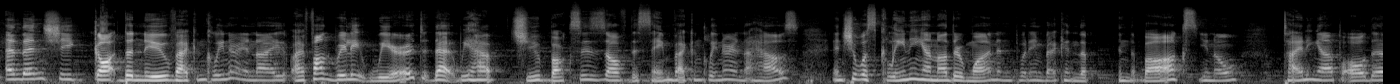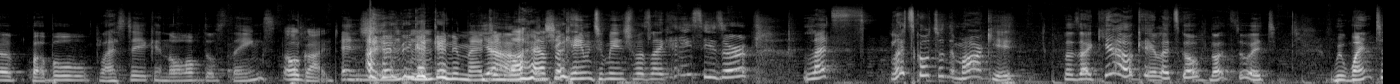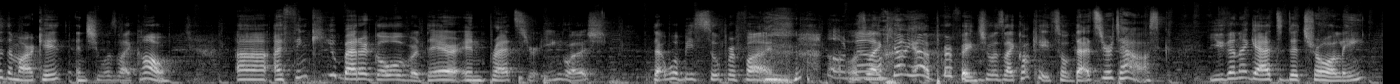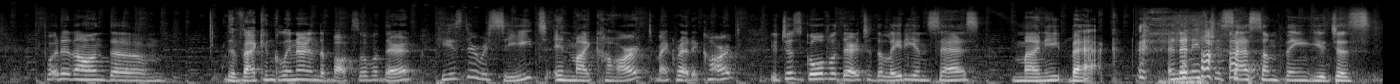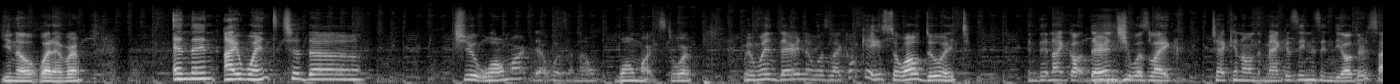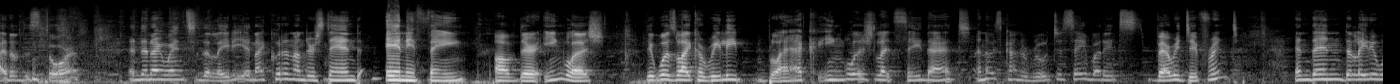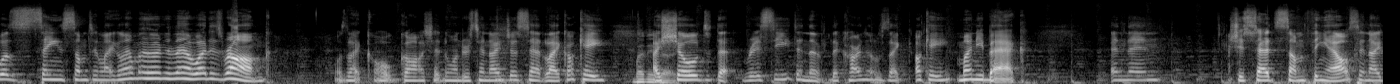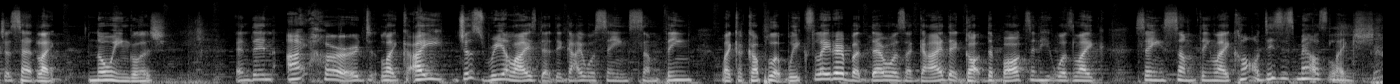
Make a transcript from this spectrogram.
And then she got the new vacuum cleaner, and I, I found really weird that we have two boxes of the same vacuum cleaner in the house, and she was cleaning another one and putting back in the in the box, you know, tidying up all the bubble plastic and all of those things. Oh God. And I she, think I mhm. can imagine yeah, what happened and she came to me and she was like, "Hey, Caesar, let's let's go to the market. I was like, yeah, okay, let's go, let's do it. We went to the market, and she was like, oh, uh, I think you better go over there and practice your English. That will be super fun. Oh I was no. like, yeah, yeah, perfect. She was like, okay, so that's your task. You're gonna get the trolley, put it on the um, the vacuum cleaner in the box over there. Here's the receipt in my card, my credit card. You just go over there to the lady and says money back. And then if she says something, you just you know whatever. And then I went to the to Walmart. That was a Walmart store. We went there and I was like, okay, so I'll do it. And then I got there and she was like checking on the magazines in the other side of the store. And then I went to the lady and I couldn't understand anything of their English. It was like a really black English, let's say that. I know it's kind of rude to say, but it's very different. And then the lady was saying something like, "What is wrong?" Was like, "Oh gosh, I don't understand." I just said like, "Okay." Money I back. showed the receipt and the, the card and was like, "Okay, money back." And then she said something else and I just said like no English. And then I heard like I just realized that the guy was saying something like a couple of weeks later, but there was a guy that got the box and he was like saying something like, "Oh, this smells like shit,"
